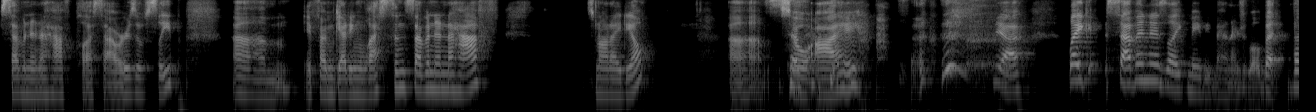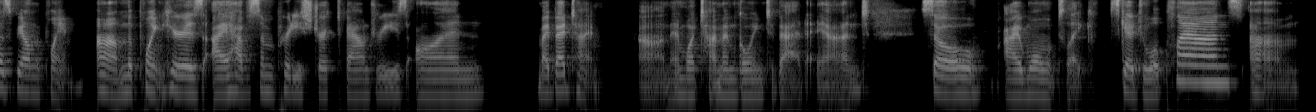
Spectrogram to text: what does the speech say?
seven and a half plus hours of sleep. Um, if I'm getting less than seven and a half, it's not ideal. Um, so Seven and a I, yeah, like seven is like maybe manageable, but that's beyond the point. Um, the point here is I have some pretty strict boundaries on my bedtime um, and what time I'm going to bed. And so I won't like schedule plans. Um,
